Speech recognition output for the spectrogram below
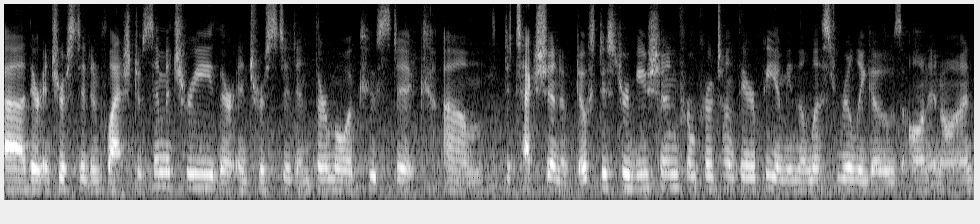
Uh, they're interested in flash dosimetry. They're interested in thermoacoustic um, detection of dose distribution from proton therapy. I mean, the list really goes on and on.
